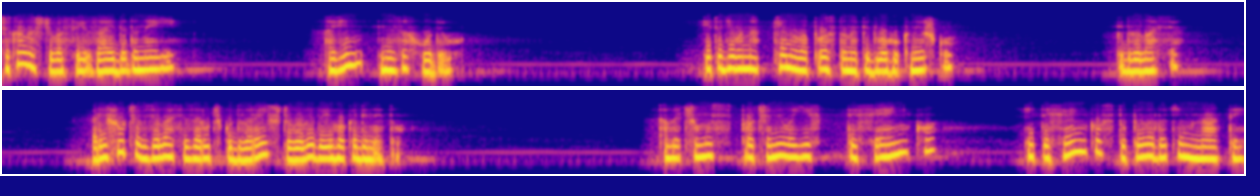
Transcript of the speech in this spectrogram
чекала, що Василь зайде до неї, а він не заходив. І тоді вона кинула просто на підлогу книжку, підвелася, рішуче взялася за ручку дверей, що вели до його кабінету. Але чомусь прочинила їх тихенько і тихенько вступила до кімнати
